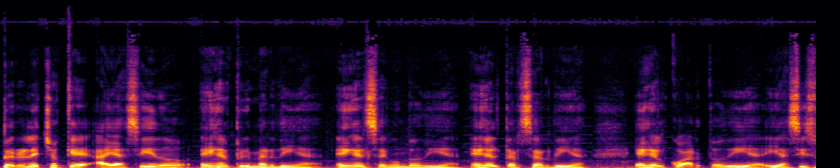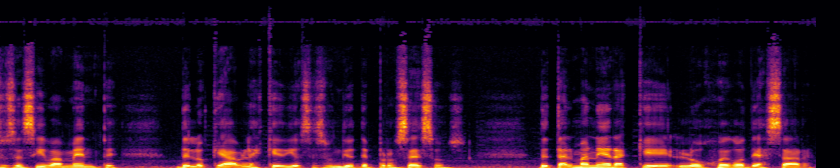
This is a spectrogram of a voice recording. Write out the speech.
Pero el hecho que haya sido en el primer día, en el segundo día, en el tercer día, en el cuarto día y así sucesivamente, de lo que habla es que Dios es un Dios de procesos. De tal manera que los juegos de azar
